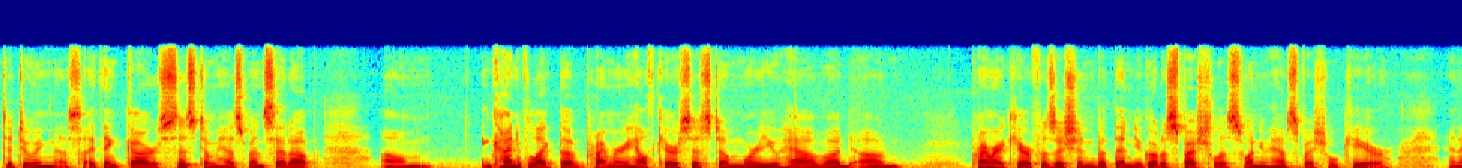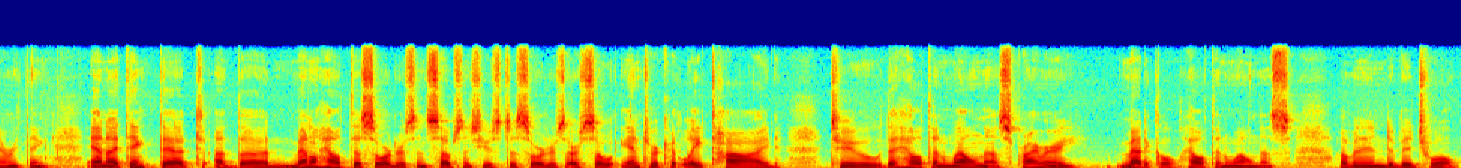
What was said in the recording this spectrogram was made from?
to doing this. I think our system has been set up um, kind of like the primary health care system where you have a um, primary care physician, but then you go to specialists when you have special care and everything. And I think that uh, the mental health disorders and substance use disorders are so intricately tied to the health and wellness, primary medical health and wellness of an individual.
